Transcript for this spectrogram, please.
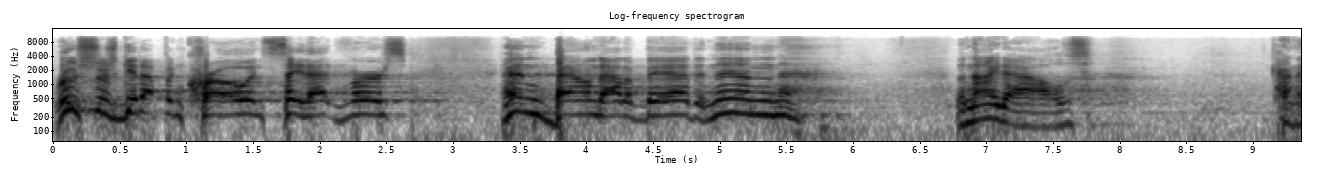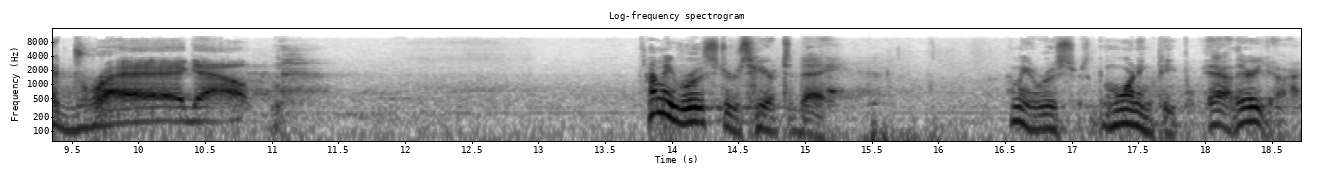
roosters get up and crow and say that verse and bound out of bed, and then the night owls kind of drag out. How many roosters here today? How many roosters? Good morning, people. Yeah, there you are.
